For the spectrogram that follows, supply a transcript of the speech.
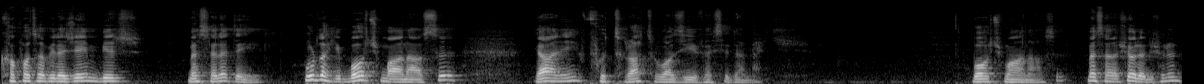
kapatabileceğin bir mesele değil. Buradaki borç manası yani fıtrat vazifesi demek. Borç manası. Mesela şöyle düşünün.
